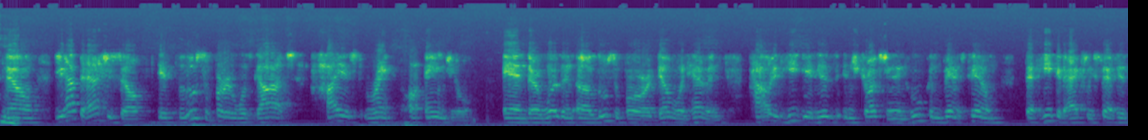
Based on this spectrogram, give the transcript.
Mm. Now you have to ask yourself if Lucifer was God's highest ranked angel, and there wasn't a Lucifer or a devil in heaven, how did he get his instruction, and who convinced him that he could actually set his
